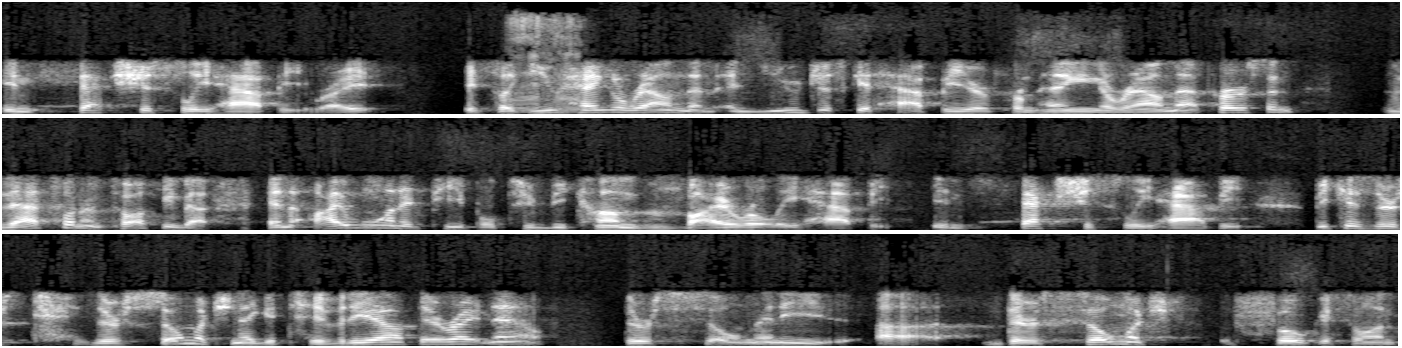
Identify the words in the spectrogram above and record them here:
infectiously happy, right? It's like you mm-hmm. hang around them and you just get happier from hanging around that person. That's what I'm talking about. And I wanted people to become virally happy, infectiously happy, because there's there's so much negativity out there right now there's so many uh, there's so much focus on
